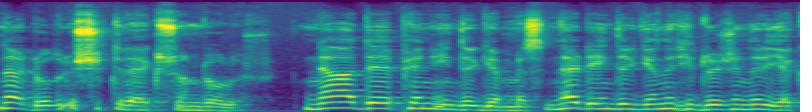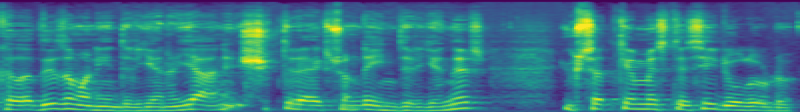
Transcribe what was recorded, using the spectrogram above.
nerede olur? Işıklı reaksiyonda olur. NADP'nin indirgenmesi. Nerede indirgenir? Hidrojenleri yakaladığı zaman indirgenir. Yani ışıklı reaksiyonda indirgenir. Yükseltgenmesi deseydi olurdu.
